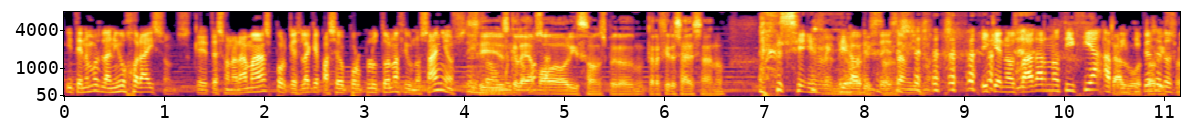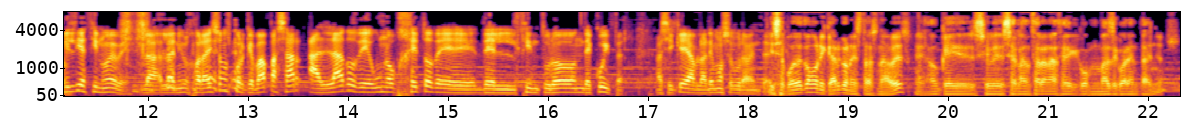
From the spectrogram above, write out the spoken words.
y tenemos la New Horizons, que te sonará más porque es la que paseó por Plutón hace unos años. Sí, es que le famosa. llamo Horizons, pero te refieres a esa, ¿no? sí, efectivamente, esa misma. Y que nos va a dar noticia a Talbot principios de Horizons. 2019, la, la New Horizons, porque va a pasar al lado de un objeto de- del cinturón de Kuiper. Así que hablaremos seguramente. de ¿Y se puede comunicar con estas naves? Aunque se, lanzaran hace más de 40 años.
